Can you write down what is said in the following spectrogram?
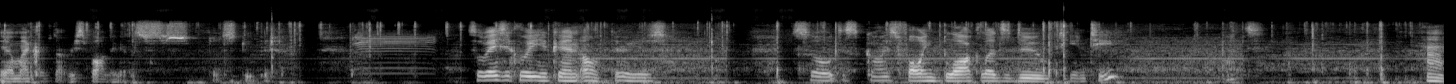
Yeah, Minecraft's not responding. That's that's stupid. So basically, you can. Oh, there he is. So this guy's falling block. Let's do TNT. What? Hmm.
